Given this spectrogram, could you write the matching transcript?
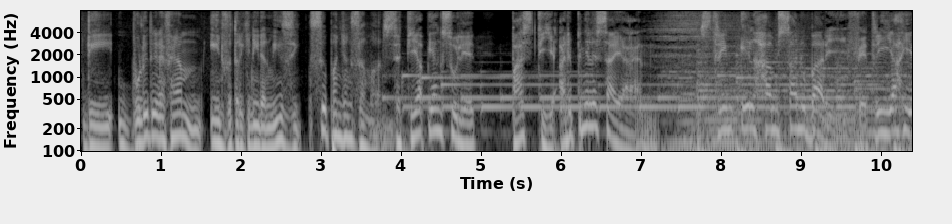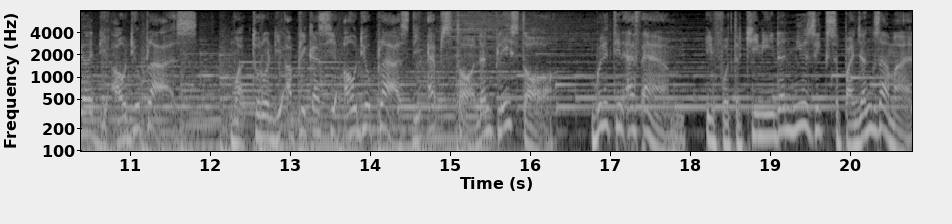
di Bulletin FM info terkini dan muzik sepanjang zaman. Setiap yang sulit pasti ada penyelesaian. Stream Ilham Sanubari, Fetri Yahya di Audio Plus. Muat turun di aplikasi Audio Plus di App Store dan Play Store. Bulletin FM, info terkini dan muzik sepanjang zaman.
